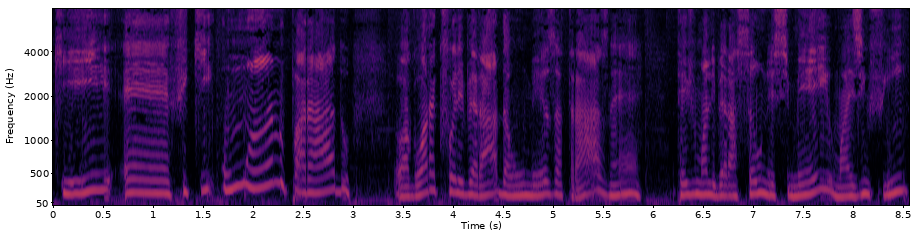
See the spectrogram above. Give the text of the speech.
que é, fique um ano parado. Agora que foi liberada um mês atrás, né? Teve uma liberação nesse meio, mas enfim,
